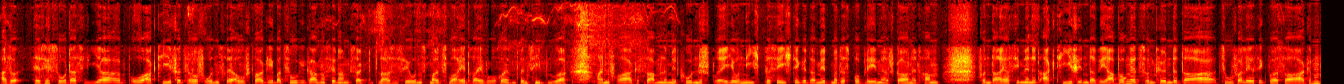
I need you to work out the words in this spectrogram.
Also es ist so, dass wir äh, proaktiv jetzt auf unsere Auftraggeber zugegangen sind und gesagt, lassen Sie uns mal zwei, drei Wochen im Prinzip nur Anfrage sammeln, mit Kunden spreche und nicht besichtige, damit wir das Problem erst gar nicht haben. Von daher sind wir nicht aktiv in der Werbung jetzt und könnte da zuverlässig was sagen.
